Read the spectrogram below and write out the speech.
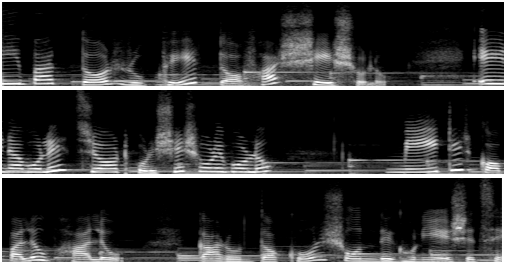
এইবার তোর রূপের দফা শেষ হলো। এই না বলে চট করে সে সরে পড়ল। মেয়েটির কপালও ভালো, কারণ তখন সন্ধে ঘনিয়ে এসেছে।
